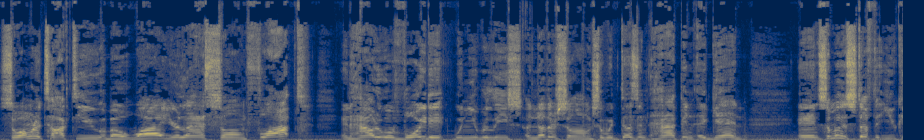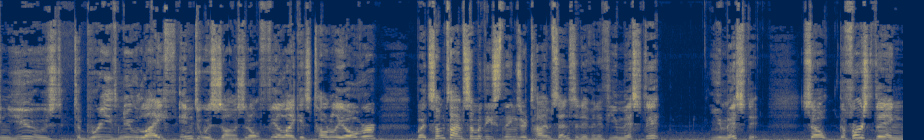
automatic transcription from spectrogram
So I want to talk to you about why your last song flopped and how to avoid it when you release another song so it doesn't happen again. And some of the stuff that you can use to breathe new life into a song so don't feel like it's totally over. But sometimes some of these things are time sensitive and if you missed it, you missed it. So the first thing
